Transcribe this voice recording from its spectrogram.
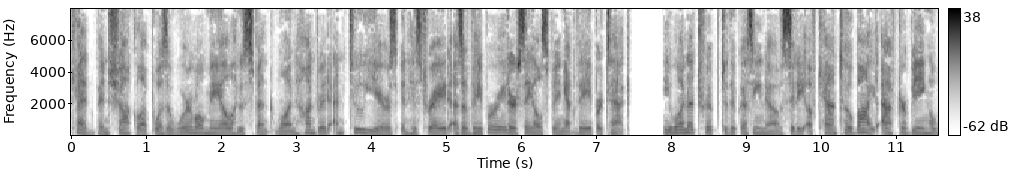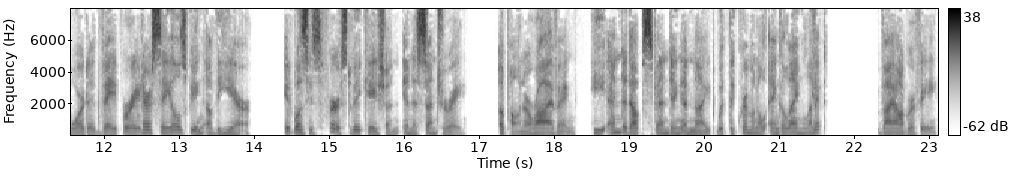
Kedpin Shoklop was a Wormo male who spent 102 years in his trade as a vaporator salesman at Vaportech. He won a trip to the casino city of Canto Bight after being awarded Vaporator Salesman of the Year. It was his first vacation in a century. Upon arriving, he ended up spending a night with the criminal Engelang. Biography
